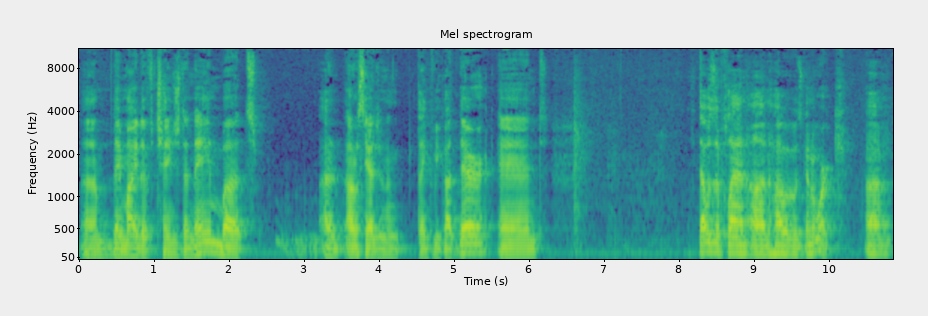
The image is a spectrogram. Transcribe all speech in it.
Um, they might have changed the name, but I, honestly, I didn't think we got there. And that was the plan on how it was going to work. Um,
